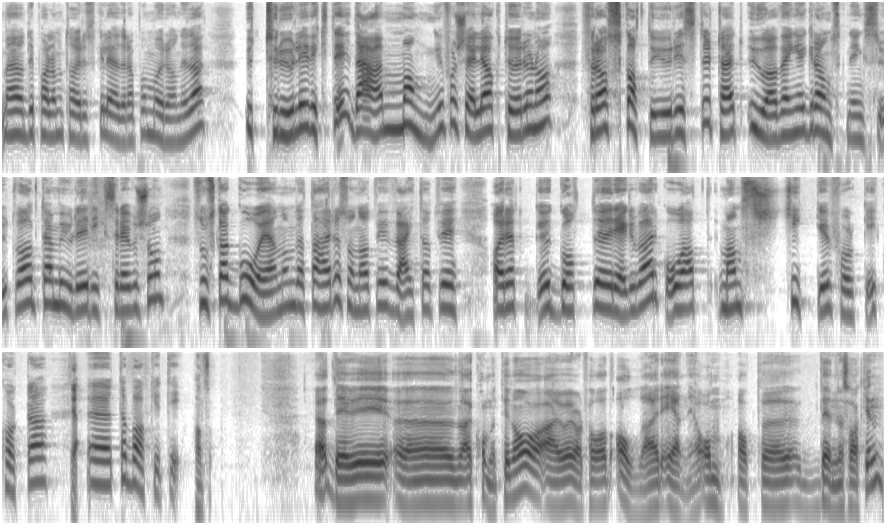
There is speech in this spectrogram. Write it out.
med de parlamentariske lederne på morgenen i dag, utrolig viktig. Det er mange forskjellige aktører nå, fra skattejurister til et uavhengig granskningsutvalg til mulig riksrevisjon, som skal gå gjennom dette her, sånn at vi vet at vi har et godt regelverk, og at man kikker folk i korta ja. uh, tilbake i tid. Hansson. Ja, det vi uh, er kommet til nå, er jo i hvert fall at alle er enige om at uh, denne saken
